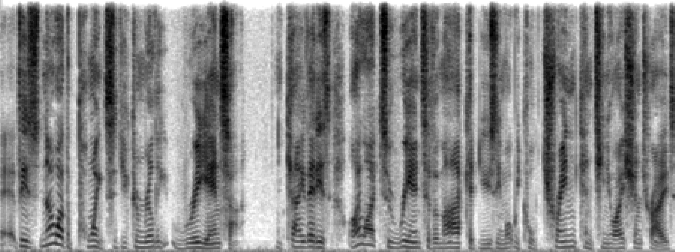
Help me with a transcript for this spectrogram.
eh, there's no other points that you can really re-enter okay that is I like to re-enter the market using what we call trend continuation trades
